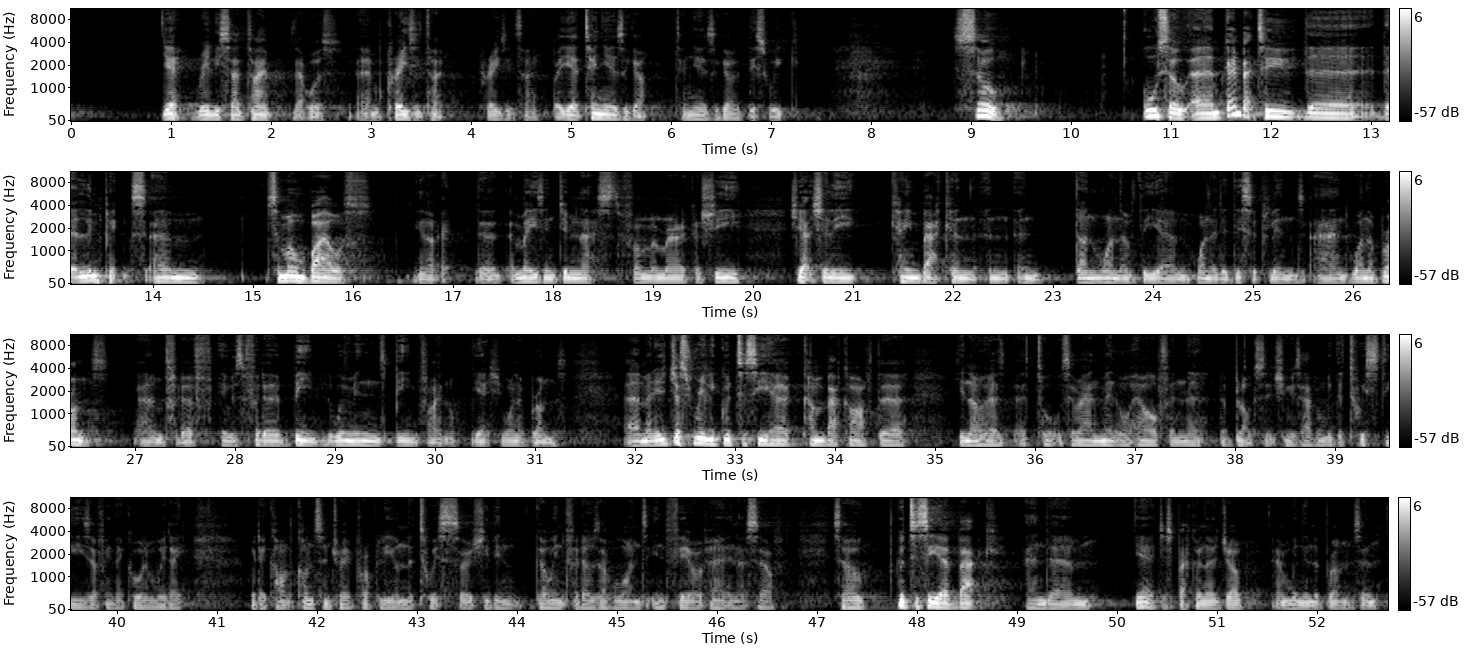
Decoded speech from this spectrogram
yeah, really sad time that was. Um, crazy time, crazy time. But yeah, 10 years ago, 10 years ago this week. So, also, um, going back to the, the Olympics, um, Simone Biles, you know, the amazing gymnast from America, she, she actually came back and, and, and done one of the, um, one of the disciplines and won a bronze um, for the it was for the beam, the women's beam final. Yeah, she won a bronze, um, and it's just really good to see her come back after, you know, her, her, talks around mental health and the the blocks that she was having with the twisties. I think they call them where they where they can't concentrate properly on the twists. So she didn't go in for those other ones in fear of hurting herself. So good to see her back and um, yeah, just back on her job and winning the bronze. And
